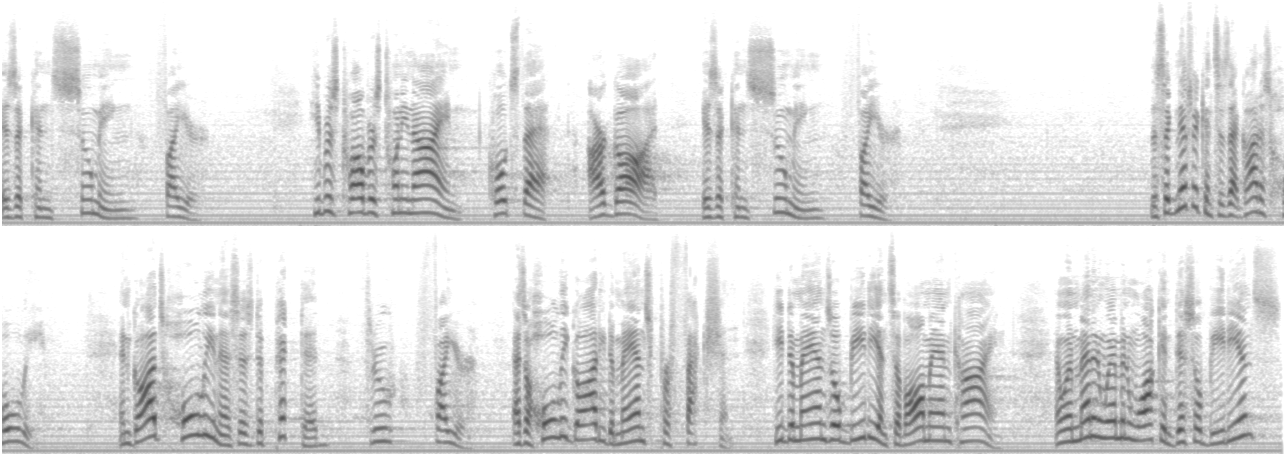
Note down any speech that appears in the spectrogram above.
is a consuming fire. Hebrews 12, verse 29 quotes that. Our God is a consuming fire. The significance is that God is holy. And God's holiness is depicted through fire. As a holy God, He demands perfection, He demands obedience of all mankind. And when men and women walk in disobedience,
